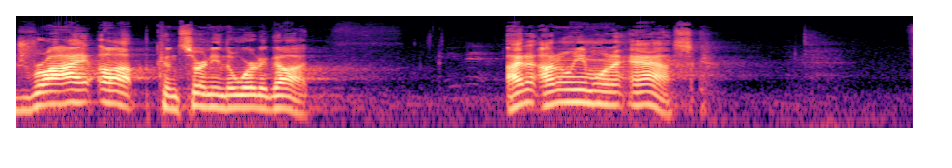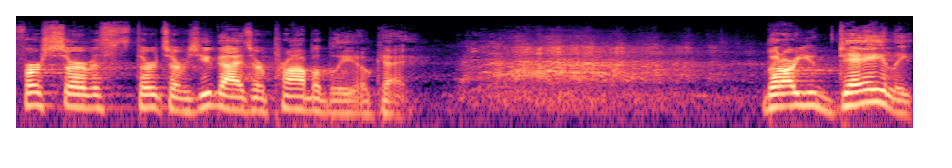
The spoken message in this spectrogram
dry up concerning the Word of God. I don't, I don't even want to ask. First service, third service, you guys are probably okay. but are you daily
